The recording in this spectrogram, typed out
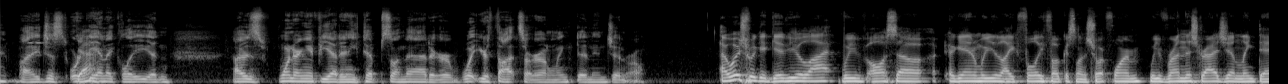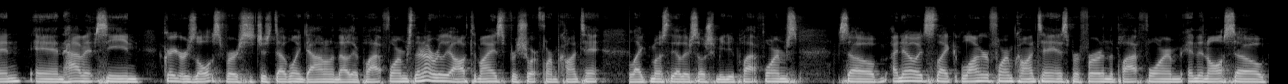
by just organically. Yeah. And I was wondering if you had any tips on that or what your thoughts are on LinkedIn in general. I wish we could give you a lot. We've also, again, we like fully focus on short form. We've run the strategy on LinkedIn and haven't seen great results versus just doubling down on the other platforms. They're not really optimized for short form content like most of the other social media platforms. So I know it's like longer form content is preferred on the platform. And then also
